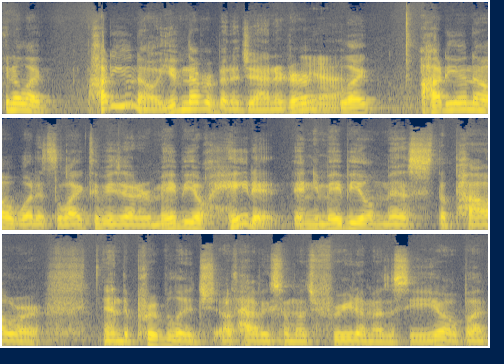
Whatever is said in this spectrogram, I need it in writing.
You know, like, how do you know? You've never been a janitor. Yeah. Like, how do you know what it's like to be a janitor? Maybe you'll hate it, and you maybe you'll miss the power and the privilege of having so much freedom as a CEO. But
